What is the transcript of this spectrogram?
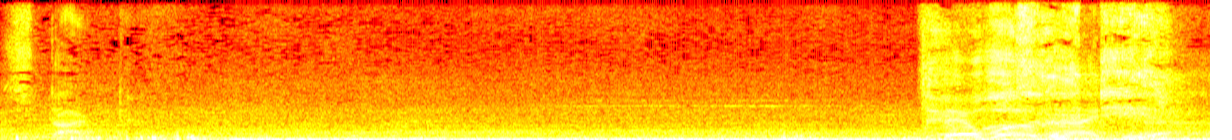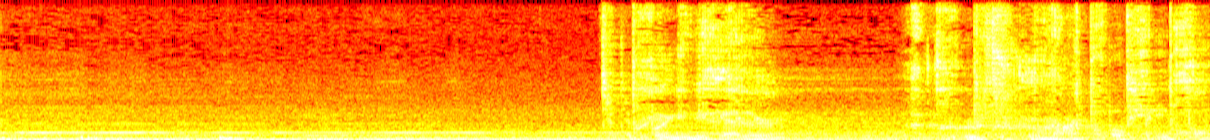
Start. Was an idea to bring together a group of remarkable people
